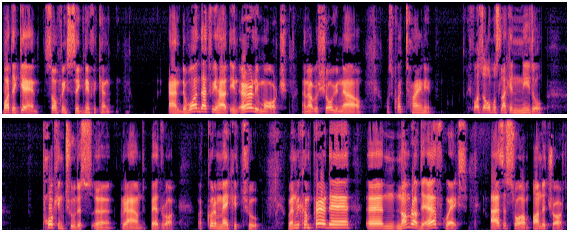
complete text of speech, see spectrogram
but again, something significant. And the one that we had in early March, and I will show you now, was quite tiny. It was almost like a needle poking through the uh, ground, bedrock. I couldn't make it through. When we compare the uh, number of the earthquakes as a swarm on the chart,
